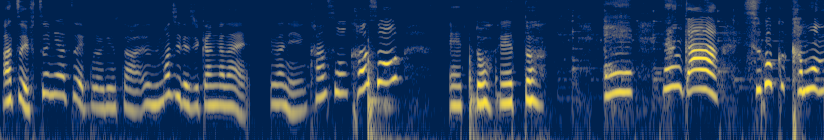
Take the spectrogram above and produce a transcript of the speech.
熱い普通に熱いプロデューサー。マジで時間がない。何？感想？感想？えっとえっと。えー、なんかすごくカモミ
